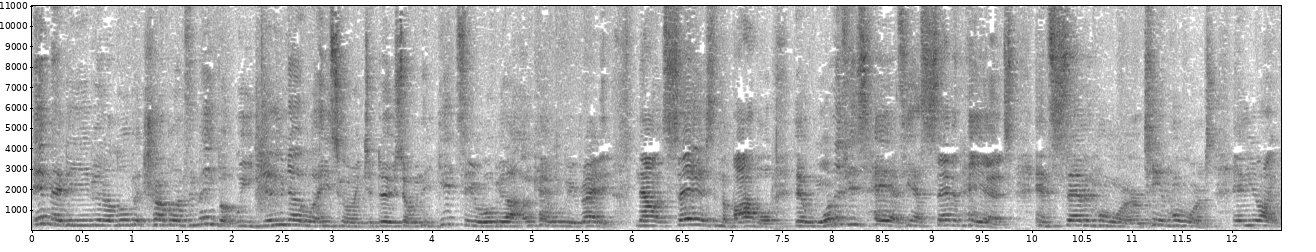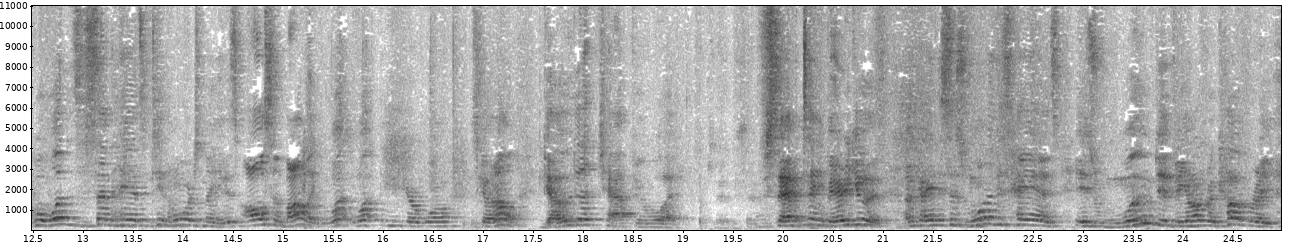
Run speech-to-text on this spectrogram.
It may be even a little bit troubling to me, but we do know what he's going to do. So when he gets here, we'll be like, okay, we'll be ready. Now, it says in the Bible that one of his heads, he has seven heads and seven horns, or ten horns. And you're like, well, what does the seven heads and ten horns mean? It's all symbolic. What, what in your world is going on? Go to chapter what? 17, very good. Okay, and it says one of his hands is wounded beyond recovery,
